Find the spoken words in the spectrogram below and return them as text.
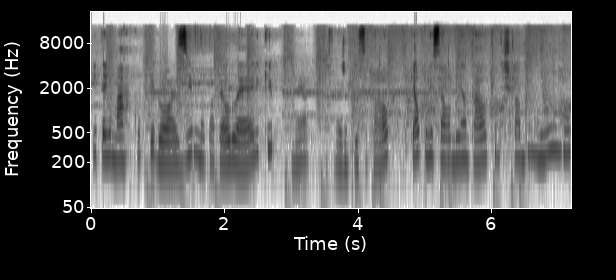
e tem Marco Pigozzi no papel do Eric, né, o personagem principal, que é um policial ambiental que descobre o mundo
